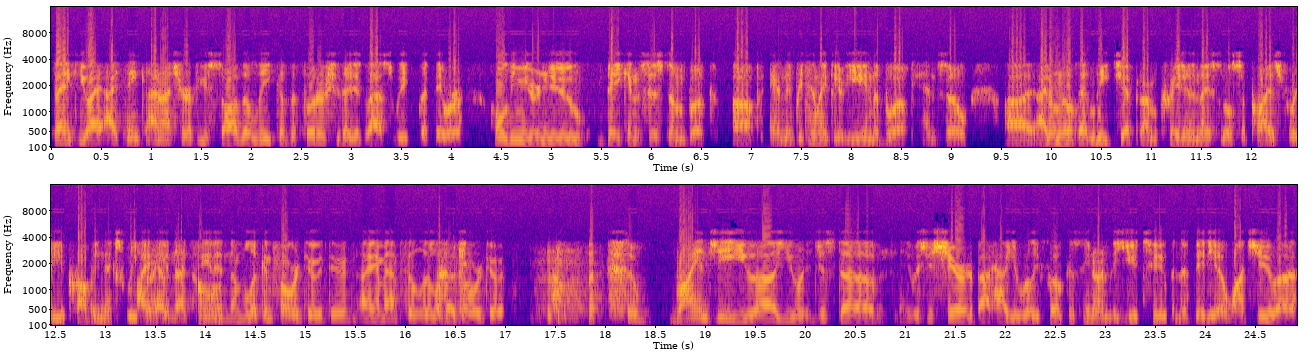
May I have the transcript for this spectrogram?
Thank you. I, I think I'm not sure if you saw the leak of the photo shoot I did last week, but they were holding your new Bacon System book up and they pretend like they're eating the book. And so uh, I don't know if that leaked yet, but I'm creating a nice little surprise for you probably next week. I have I not seen home. it, and I'm looking forward to it, dude. I am absolutely looking okay. forward to it. so Brian G, you uh, you just uh, it was just shared about how you're really focusing on the YouTube and the video. Why don't you uh,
